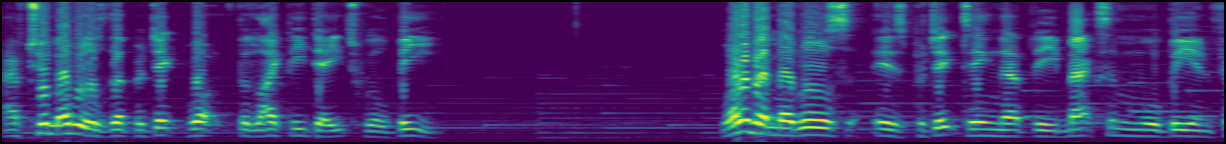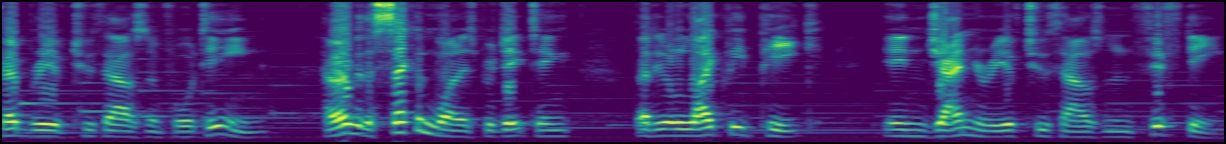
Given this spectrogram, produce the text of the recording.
have two models that predict what the likely dates will be. One of their models is predicting that the maximum will be in February of 2014. However, the second one is predicting that it will likely peak in January of 2015.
